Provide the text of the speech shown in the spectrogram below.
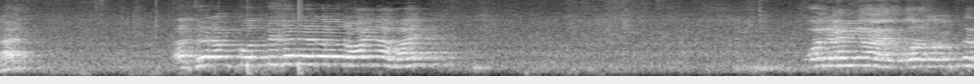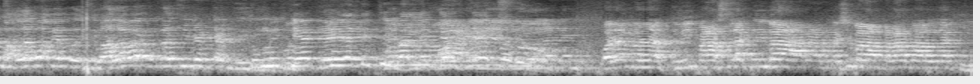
হ্যাঁ? যেরকম করতে হয় না ভাই? ওর আমি ওর ওকে ভালোভাবে বলছি ভালোভাবে বলছি একটা তুমি ডেট দিয়ে দিতে পারলে ডেট দিয়ে করব ওরে মানে তুমি পাঁচ লাখ নিবা আর বেশি বাড়া বাড়া দাও নাকি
